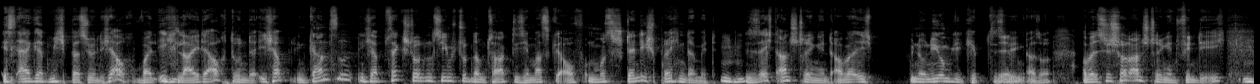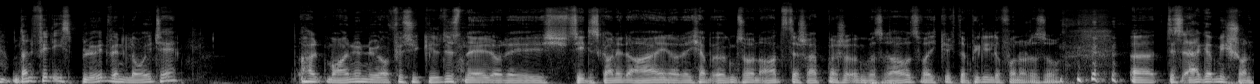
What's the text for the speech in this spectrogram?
es ärgert mich persönlich auch, weil ich leide auch drunter. Ich habe den ganzen, ich habe sechs Stunden, sieben Stunden am Tag diese Maske auf und muss ständig sprechen damit. Das ist echt anstrengend, aber ich bin noch nie umgekippt, deswegen. Also, aber es ist schon anstrengend, finde ich. Und dann finde ich es blöd, wenn Leute halt meinen, ja, für sie gilt es nicht oder ich sehe das gar nicht ein oder ich habe irgend so einen Arzt, der schreibt mir schon irgendwas raus, weil ich kriege dann Pickel davon oder so. äh, das ärgert mich schon.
